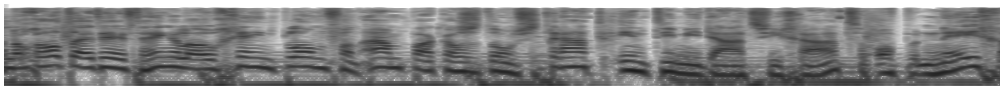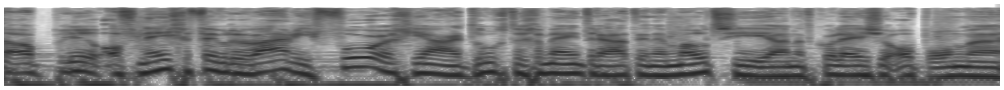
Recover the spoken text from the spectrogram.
Nog altijd heeft Hengelo geen plan van aanpak als het om straatintimidatie gaat. Op 9, april, of 9 februari vorig jaar droeg de gemeenteraad een motie aan het college op om uh,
